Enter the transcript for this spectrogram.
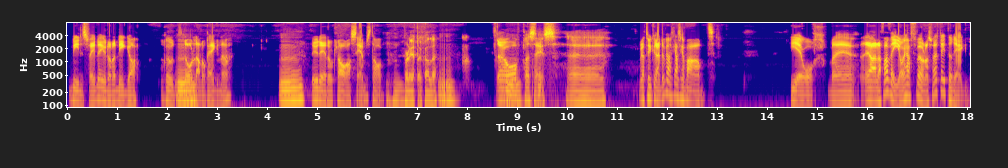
vildsvin är ju när det ligger runt Mm. nollan och regnar. Mm, Det är ju det de klarar sämst av. Blöta Kalle. mm, Ja, Mm, precis. Eh, men jag tycker ändå vi har haft ganska varmt i år. Men i alla fall vi har ju haft förvånansvärt lite regn.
